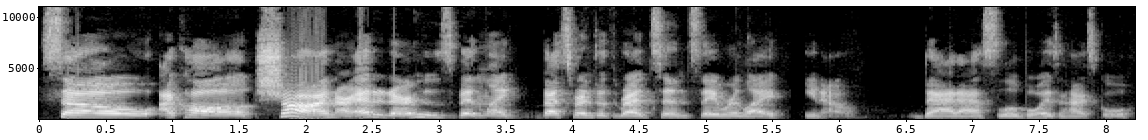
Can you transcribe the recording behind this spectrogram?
So I called Sean, our editor, who's been like best friends with Red since they were like, you know, badass little boys in high school.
